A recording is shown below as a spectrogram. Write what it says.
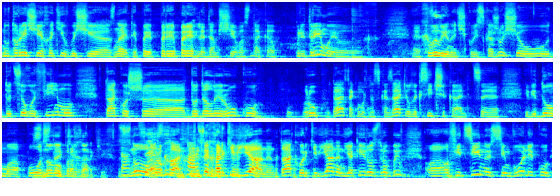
Ну, до речі, я хотів би ще, знаєте, перед переглядом ще вас так е, притримую е, хвилиночку і скажу, що до цього фільму також е, додали руку. Руку, да, так можна сказати, Олексій Чекаль. Це відома постать. Знову про Харків. Так, Знову це про знов Харків. Харків. Це харків'янин, так, харків'янин, який розробив е, офіційну символіку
